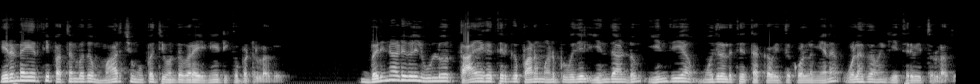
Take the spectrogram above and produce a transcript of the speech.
இரண்டாயிரத்தி பத்தொன்பது மார்ச் முப்பத்தி ஒன்று வரை நீட்டிக்கப்பட்டுள்ளது. வெளிநாடுகளில் உள்ளோர் தாயகத்திற்கு பணம் அனுப்புவதில் இந்த ஆண்டும் இந்தியா முதலிடத்தை தக்க வைத்துக் கொள்ளும் என உலக வங்கி தெரிவித்துள்ளது.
